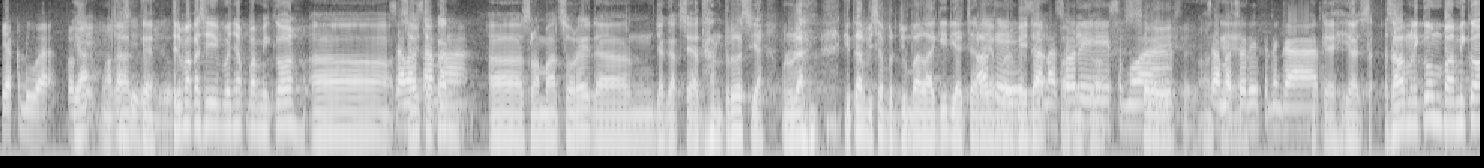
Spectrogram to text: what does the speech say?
Ya kedua. Okay. Ya, makasih. Okay. Terima kasih banyak Pak Miko. Uh, saya ucapkan uh, selamat sore dan jaga kesehatan terus ya. Mudah-mudahan kita bisa berjumpa lagi di acara okay, yang berbeda. Selamat Pak sore Miko. semua. Sore. Okay. Selamat sore pendengar. Oke, okay, ya. Assalamualaikum Pak Miko.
